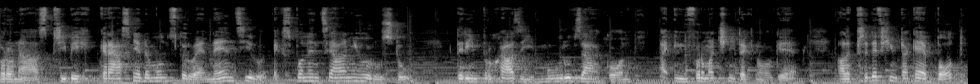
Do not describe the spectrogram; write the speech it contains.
Pro nás příběh krásně demonstruje nejen cílu exponenciálního růstu, kterým prochází Můrův zákon a informační technologie, ale především také bod,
